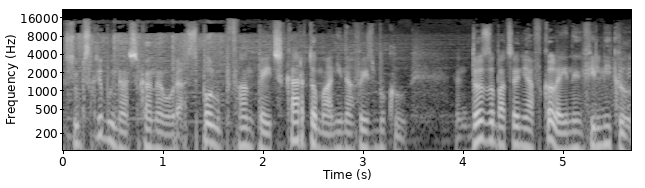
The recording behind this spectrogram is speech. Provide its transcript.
subskrybuj nasz kanał oraz polub fanpage Kartomani na Facebooku. Do zobaczenia w kolejnym filmiku.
